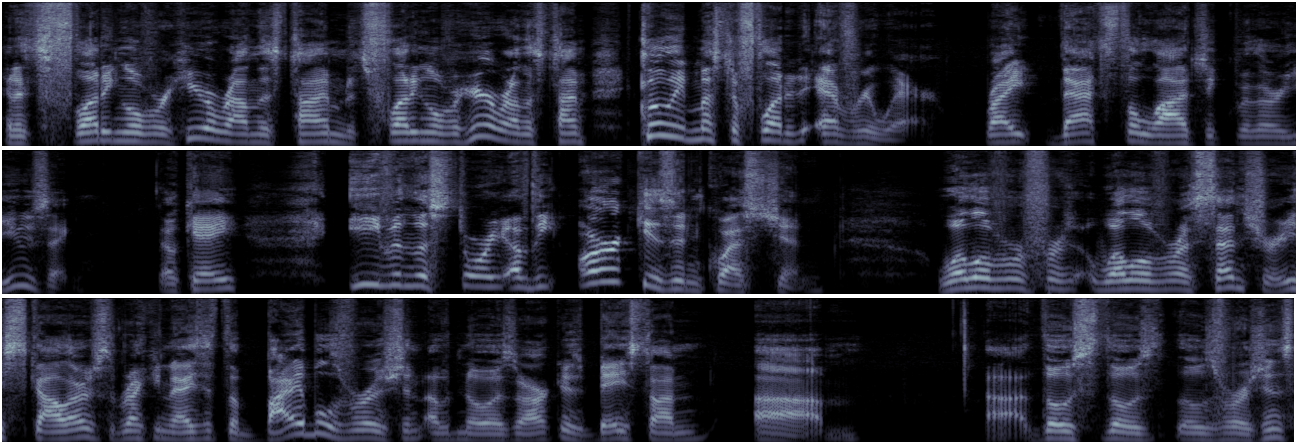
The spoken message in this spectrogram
and it's flooding over here around this time and it's flooding over here around this time clearly it must have flooded everywhere right? That's the logic they're using okay? Even the story of the ark is in question. Well over for well over a century scholars recognize that the bible's version of noah's ark is based on um, uh, those those those versions,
